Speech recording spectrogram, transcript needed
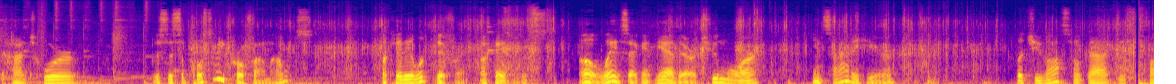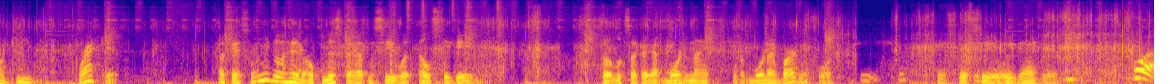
Contour. This is supposed to be profile mounts. Okay, they look different. Okay, this, oh, wait a second. Yeah, there are two more inside of here but you've also got this funky bracket. Okay, so let me go ahead and open this guy up and see what else they gave me. So it looks like I got more than I more than I bargained for. Okay, so let's see what we got here. Four,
